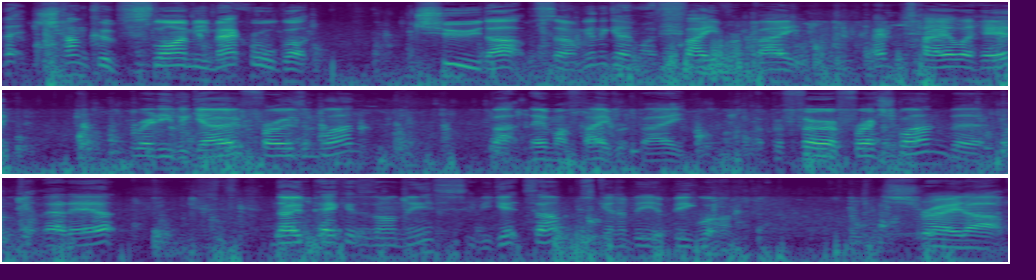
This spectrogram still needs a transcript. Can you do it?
That of slimy mackerel got chewed up, so I'm going to go my favourite bait. I have tailor head ready to go, frozen one, but they're my favourite bait. I prefer a fresh one, but we'll get that out. No peckers on this. If you get some, it's going to be a big one. Straight up.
